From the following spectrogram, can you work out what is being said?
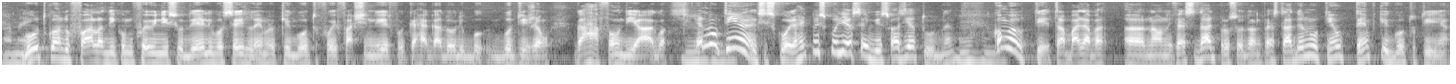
Amém. Guto, quando fala de como foi o início dele, vocês lembram que Guto foi faxineiro, foi carregador de botijão, garrafão de água. Uhum. Ele não tinha escolha, a gente não escolhia serviço, fazia tudo, né? Uhum. Como eu trabalhava uh, na universidade, professor da universidade, eu não tinha o tempo que Guto tinha.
